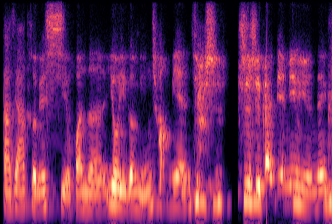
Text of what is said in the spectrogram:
大家特别喜欢的又一个名场面，就是 知识改变命运那个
